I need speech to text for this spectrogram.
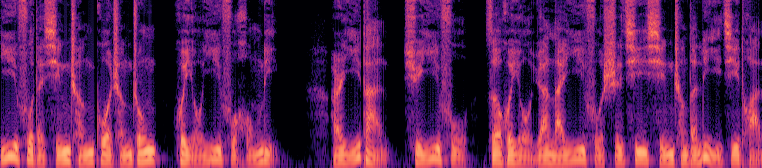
依附的形成过程中会有依附红利，而一旦去依附，则会有原来依附时期形成的利益集团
